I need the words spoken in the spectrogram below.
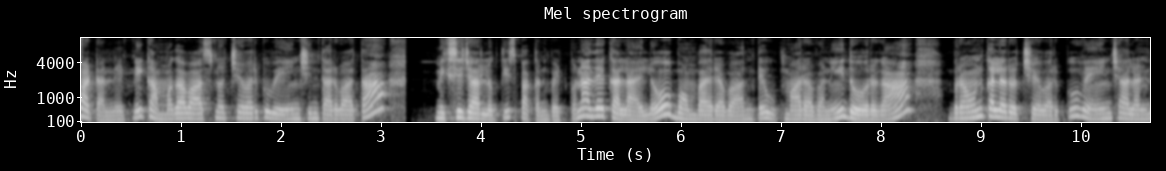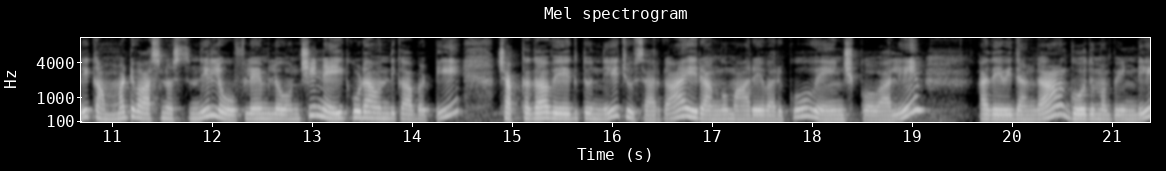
వాటన్నిటిని కమ్మగా వాసన వచ్చే వరకు వేయించిన తర్వాత మిక్సీ జార్లోకి తీసి పక్కన పెట్టుకొని అదే కళాయిలో బొంబాయి రవ్వ అంటే ఉప్మా రవ్వని దోరగా బ్రౌన్ కలర్ వచ్చే వరకు వేయించాలండి. కమ్మటి వాసన వస్తుంది. లో ఫ్లేమ్లో ఉంచి నెయ్యి కూడా ఉంది కాబట్టి చక్కగా వేగుతుంది. చూసారుగా? ఈ రంగు మారే వరకు వేయించుకోవాలి. అదేవిధంగా గోధుమ పిండి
